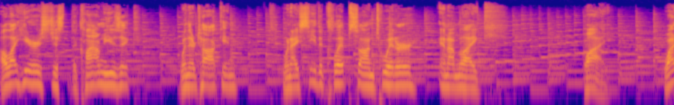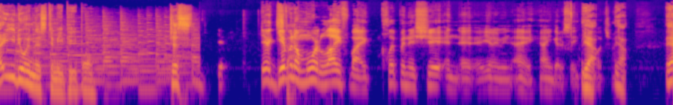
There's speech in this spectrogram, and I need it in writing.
All I hear is just the clown music when they're talking. When I see the clips on Twitter, and I'm like, why? Why are you doing this to me, people? Just They're giving him more life by clipping his shit, and uh, you know what I mean. Hey, I ain't gotta say too Yeah, much. yeah. Yeah,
